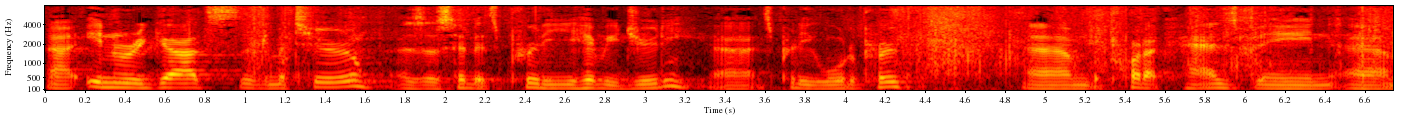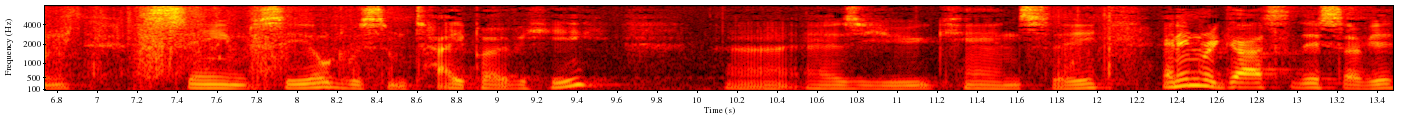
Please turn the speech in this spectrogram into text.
Uh, in regards to the material, as I said, it's pretty heavy duty, uh, it's pretty waterproof. Um, the product has been um, seamed sealed with some tape over here. uh, as you can see. And in regards to this over here,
